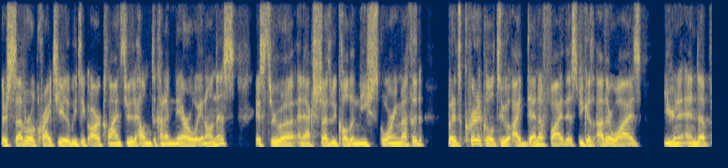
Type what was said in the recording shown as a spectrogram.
there's several criteria that we take our clients through to help them to kind of narrow in on this. It's through a, an exercise we call the niche scoring method, but it's critical to identify this because otherwise you're going to end up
